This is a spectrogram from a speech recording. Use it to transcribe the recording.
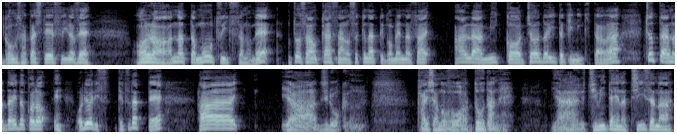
ご無沙汰してすいません。あら、あなたもうついてたのね。お父さん、お母さん、遅くなってごめんなさい。あら、みこ、ちょうどいい時に来たわ。ちょっとあの台所、え、お料理手伝って。はーい。いやー、二郎君、会社の方はどうだね？いやー、うちみたいな小さな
